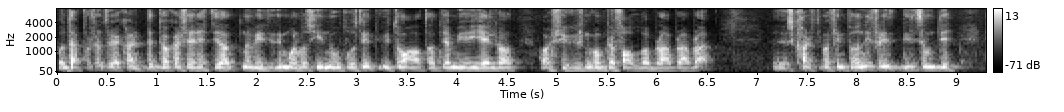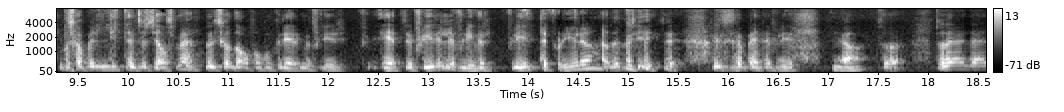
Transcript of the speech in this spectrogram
Og Derfor så tror jeg Du har kanskje rett i at Norwegian i morgen må si noe positivt, utenom annet at de har mye gjeld, og at aksjekursen kommer til å falle, og bla, bla, bla. Kanskje de må finne på noe nytt, for de, liksom, de, de må skape litt entusiasme når de skal da få konkurrere med Flyr. Heter det Flyr eller Flyver? Flyr. det flyr, ja. Ja, det flyr. Hvis skal hete Flyr. Ja, så så det, er, det, er,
